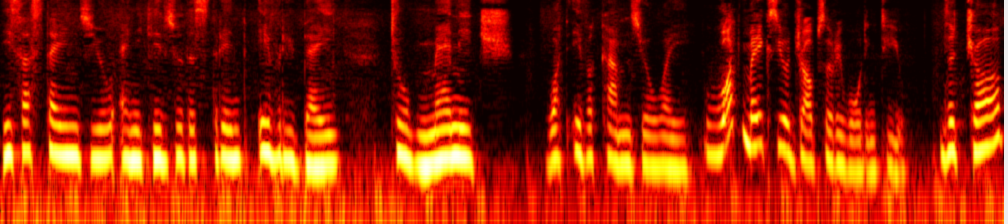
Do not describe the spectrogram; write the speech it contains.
He sustains you and He gives you the strength every day to manage whatever comes your way. What makes your job so rewarding to you? The job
